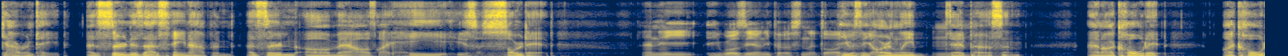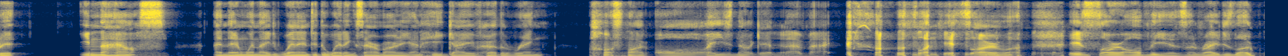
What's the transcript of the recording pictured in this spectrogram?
Guaranteed. As soon as that scene happened, as soon oh man, I was like, he is so dead. And he he was the only person that died. He was the only Mm. dead person. And I called it I called it in the house. And then when they went and did the wedding ceremony and he gave her the ring, I was like, oh, he's not getting that back. I was like, it's over. It's so obvious. And Rage is like,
